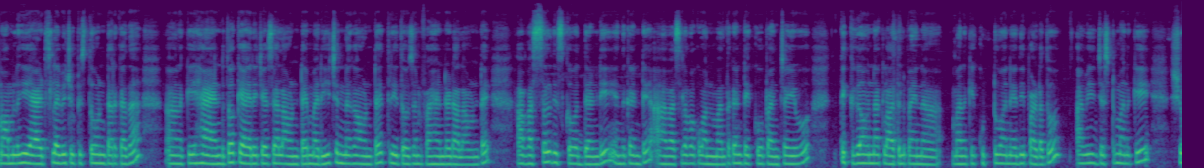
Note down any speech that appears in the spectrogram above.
మామూలుగా యాడ్స్లో అవి చూపిస్తూ ఉంటారు కదా మనకి హ్యాండ్తో క్యారీ చేసి అలా ఉంటాయి మరీ చిన్నగా ఉంటాయి త్రీ థౌజండ్ ఫైవ్ హండ్రెడ్ అలా ఉంటాయి. అవి అస్సలు తీసుకోవద్దండి. ఎందుకంటే అవి అసలు ఒక వన్ మంత్ కంటే ఎక్కువ పనిచేయవు. థిక్గా ఉన్న క్లాతుల పైన మనకి కుట్టు అనేది పడదు. అవి జస్ట్ మనకి షో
